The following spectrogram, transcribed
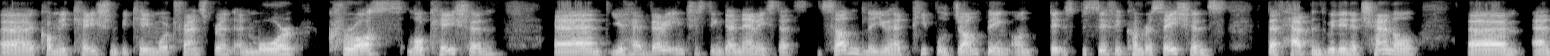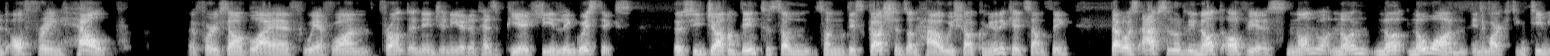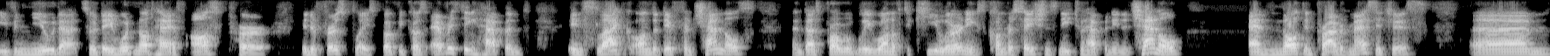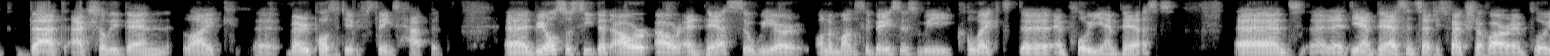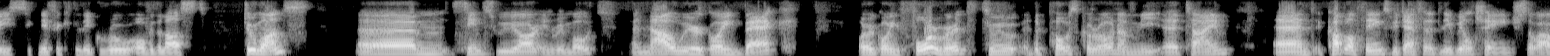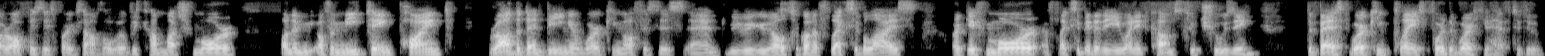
uh, communication became more transparent and more cross location and you had very interesting dynamics that suddenly you had people jumping on specific conversations that happened within a channel um, and offering help. Uh, for example i have we have one front end engineer that has a phd in linguistics. So she jumped into some some discussions on how we shall communicate something that was absolutely not obvious. None, none, no, no one in the marketing team even knew that. So they would not have asked her in the first place. But because everything happened in Slack on the different channels, and that's probably one of the key learnings, conversations need to happen in a channel and not in private messages. Um, that actually then like uh, very positive things happened. And we also see that our, our NPS, so we are on a monthly basis, we collect the employee NPS. And uh, the NPS and satisfaction of our employees significantly grew over the last two months um, since we are in remote. And now we are going back or going forward to the post corona uh, time. And a couple of things we definitely will change. So our offices, for example, will become much more on a of a meeting point rather than being a working offices. And we, we're also going to flexibilize or give more flexibility when it comes to choosing the best working place for the work you have to do.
